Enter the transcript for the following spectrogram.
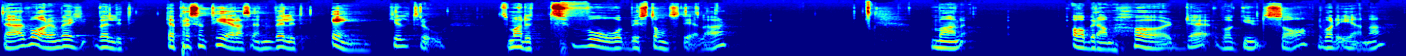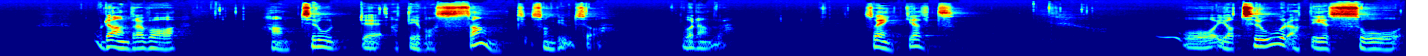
där, var en väldigt, där presenteras en väldigt enkel tro som hade två beståndsdelar. Man, Abraham hörde vad Gud sa, det var det ena. Och det andra var han trodde att det var sant som Gud sa. Det var det andra. Så enkelt. Och jag tror att det är så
